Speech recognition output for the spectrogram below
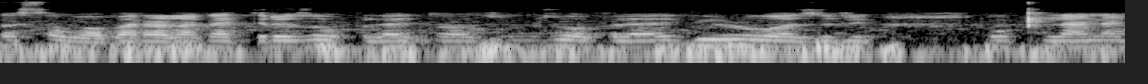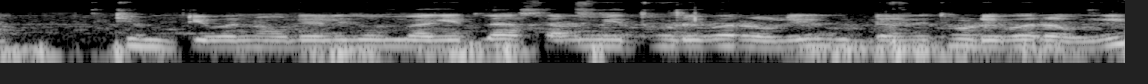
का सव्वा बाराला काहीतरी झोपला येतो अजून झोपला दीड वाजले. उठला नाही. चिमटी बनवलेली तुम्ही बघितलं असाल मी थोडी भरवली गुड्ड्याने थोडी भरवली.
